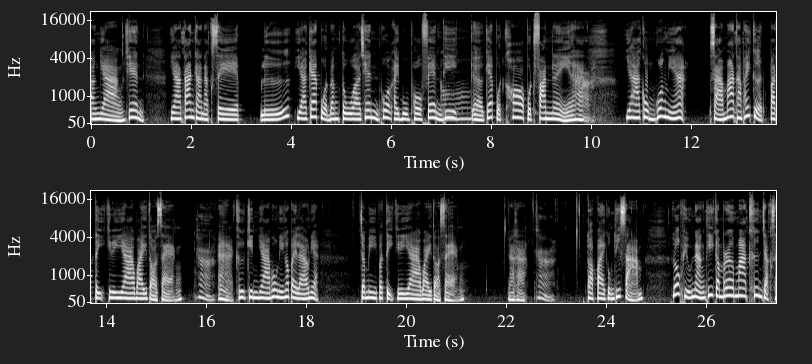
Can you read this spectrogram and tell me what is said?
บางอย่าง เช่น ยาต้านการอักเสบ หรือยาแก้ปวดบางตัว เช่น พวกไอบูโปรเฟนที่เอ่อแก้ปวดข้อปวดฟันอะไรอย่างเงี้ยนะคะ ยากลุ่มพวกเนี้ยสามารถทำให้เกิดปฏิกิริยาไวต่อแสงค่ะอ่า คือกินยาพวกนี้เข้าไปแล้วเนี่ย จะมีปฏิกิริยาไวต่อแสงนะคะ ค่ะ ต่อไปกลุ่มที่3 โรคผิวหนังที่กำเริบมากขึ้นจากแส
